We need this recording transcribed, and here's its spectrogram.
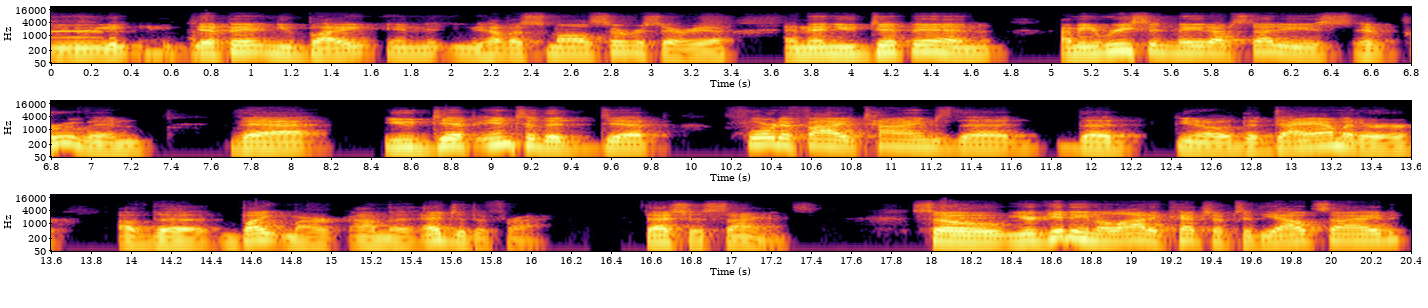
you, you dip it and you bite and you have a small surface area and then you dip in i mean recent made up studies have proven that you dip into the dip four to five times the the you know the diameter of the bite mark on the edge of the fry. That's just science. So you're getting a lot of ketchup to the outside.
